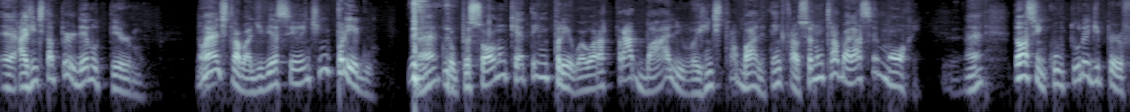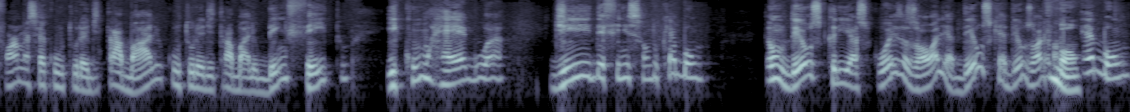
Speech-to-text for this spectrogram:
é, a gente está perdendo o termo. Não é antitrabalho, devia ser anti-emprego. Né? Porque o pessoal não quer ter emprego. Agora, trabalho, a gente trabalha, tem que trabalhar. Se você não trabalhar, você morre. Né? Então, assim, cultura de performance é cultura de trabalho, cultura de trabalho bem feito e com régua de definição do que é bom. Então Deus cria as coisas, olha, Deus que é Deus, olha, é bom. É bom.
